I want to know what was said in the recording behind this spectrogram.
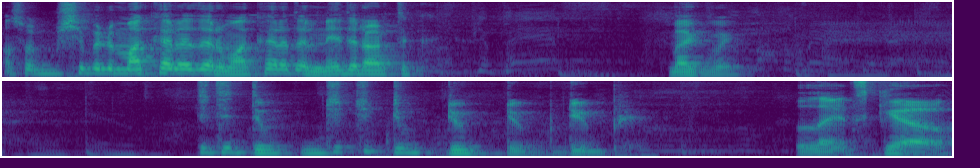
aslında bir şey böyle makaradır makaradır nedir artık? Bak bak. Let's go.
